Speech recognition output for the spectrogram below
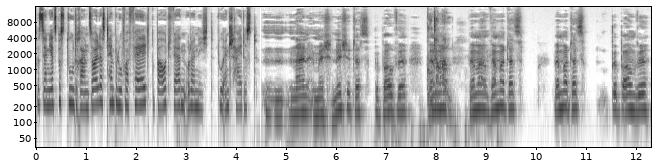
Christian, jetzt bist du dran. Soll das Tempelhofer Feld bebaut werden oder nicht? Du entscheidest. Nein, ich möchte nicht, dass bebaut wird. Wenn man, Mann. wenn man, wenn man das, wenn man das bebauen will,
